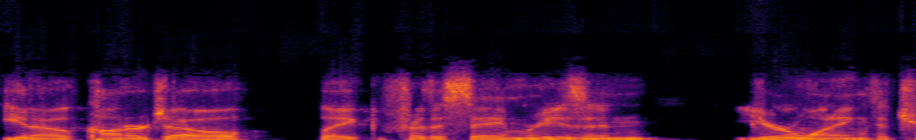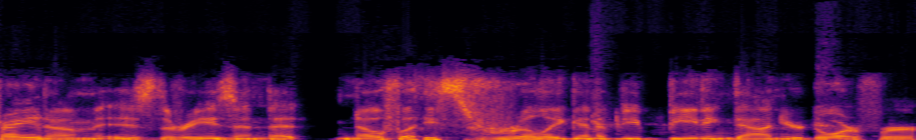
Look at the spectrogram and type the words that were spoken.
you know, Connor Joe, like for the same reason you're wanting to trade him is the reason that nobody's really going to be beating down your door for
